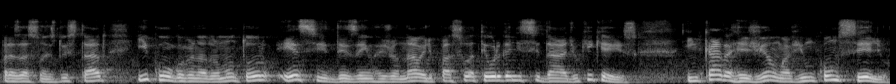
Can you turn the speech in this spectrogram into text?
para as ações do Estado e com o governador Montoro esse desenho regional ele passou a ter organicidade. O que, que é isso? Em cada região havia um conselho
